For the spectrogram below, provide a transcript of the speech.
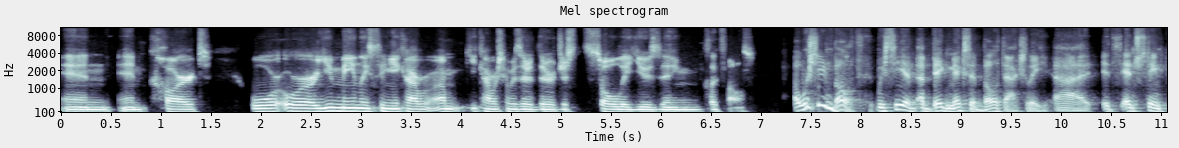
and and cart, or or are you mainly seeing e-commerce, um, e-commerce companies that are, that are just solely using ClickFunnels? Oh, we're seeing both. We see a, a big mix of both. Actually, uh, it's interesting.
